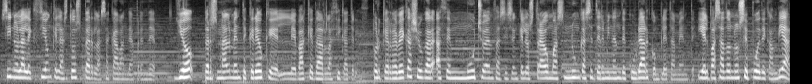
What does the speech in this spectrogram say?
sino la lección que las dos perlas acaban de aprender. Yo personalmente creo que le va a quedar la cicatriz, porque Rebecca Sugar hace mucho énfasis en que los traumas nunca se terminan de curar completamente, y el pasado no se puede cambiar.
